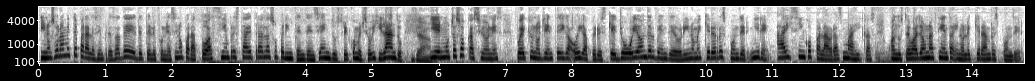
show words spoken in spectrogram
y no solamente para las empresas de, de telefonía, sino para todas, siempre está detrás la Superintendencia de Industria y Comercio vigilando. Ya. Y en muchas ocasiones puede que un oyente diga, oiga, pero es que yo voy a donde el vendedor y no me quiere responder. Miren, hay cinco palabras mágicas cuando usted vaya a una tienda y no le quieran responder.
